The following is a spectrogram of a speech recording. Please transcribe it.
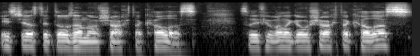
It's just that those are no Shakhtar colors. So if you want to go Shakhtar colors,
